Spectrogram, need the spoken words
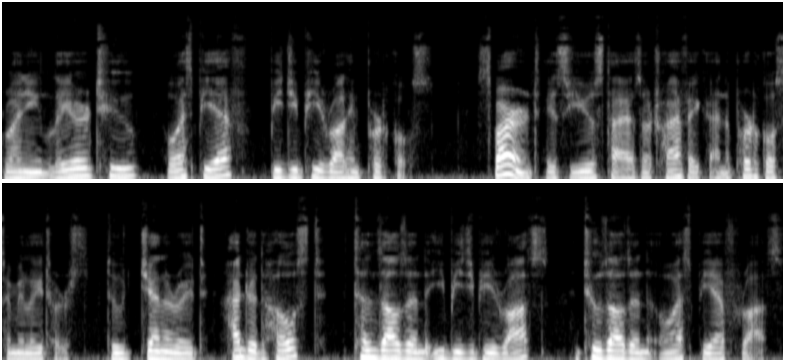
running Layer 2 OSPF BGP routing protocols. Spirent is used as a traffic and protocol simulators to generate 100 host, 10,000 eBGP routes, and 2,000 OSPF routes.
